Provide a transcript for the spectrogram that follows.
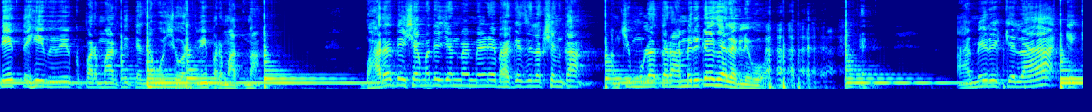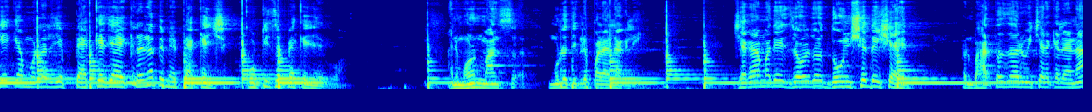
ते तेही विवेक परमार्थी त्याचा वशिवर्तवी परमात्मा. भारत देशामध्ये जन्म मिळणे भाग्याचं लक्षण का? आमची मुलं तर अमेरिकेला जायला लागले भाऊ. अमेरिकेला एक एका मुलाला जे पॅकेज ऐकलं ना तुम्ही पॅकेज. कोटीचं पॅकेज आहे बुवा. आणि म्हणून माणसं मुलं तिकडे पळायला लागली. जगामध्ये जवळजवळ दोनशे देश आहेत. पण भारताचा जर विचार केला ना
